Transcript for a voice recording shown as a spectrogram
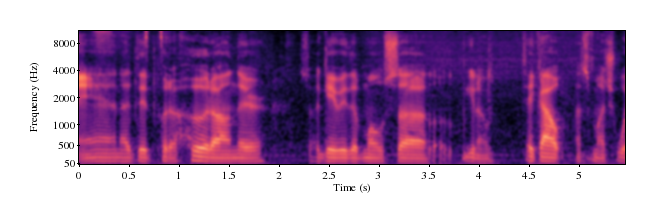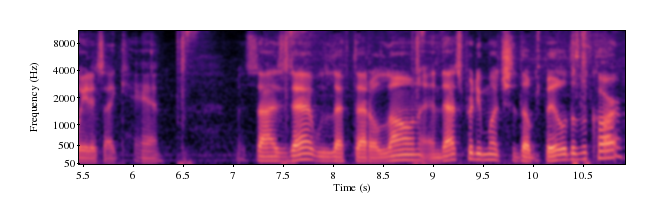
and I did put a hood on there, so I gave it the most, uh, you know, take out as much weight as I can. Besides that, we left that alone, and that's pretty much the build of the car.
